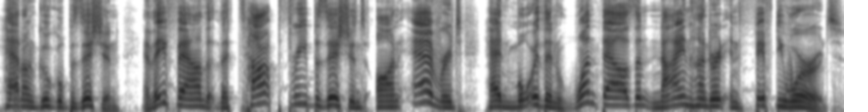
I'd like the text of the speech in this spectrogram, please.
had on Google position, and they found that the top three positions on average had more than 1,950 words.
